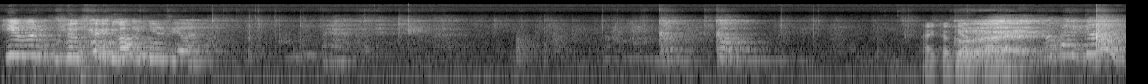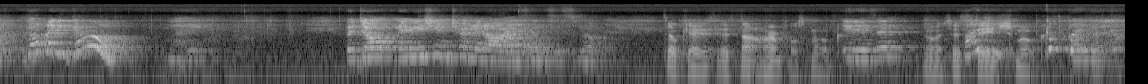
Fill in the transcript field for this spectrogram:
he would remember Mom New Zealand. Go, go. Alright, go get him, Connor. Go, buddy, go! Go, buddy, go! But don't, maybe you shouldn't turn it on since it's smoke. It's okay. It's, it's, not harmful smoke. It isn't? No, it's just buddy. stage smoke. Go, buddy, go.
